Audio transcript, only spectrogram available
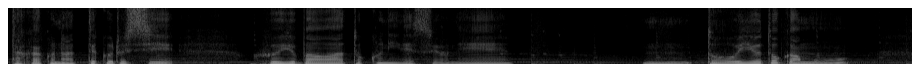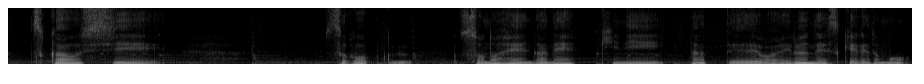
高くなってくるし、冬場は特にですよね。うん、灯油とかも使うし、すごくその辺がね、気になってはいるんですけれども、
